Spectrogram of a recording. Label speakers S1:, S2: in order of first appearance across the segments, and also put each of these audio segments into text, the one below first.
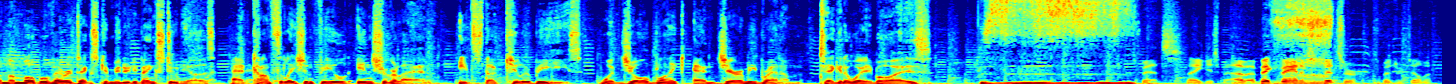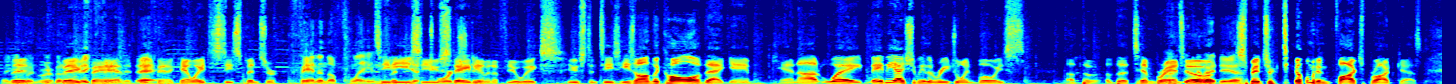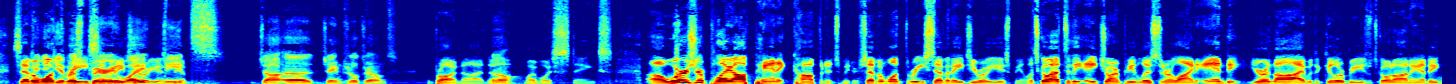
S1: from the Mobile Veritex Community Bank Studios at Constellation Field in Sugarland. It's the Killer Bees with Joel Blank and Jeremy Branham. Take it away, boys.
S2: Spence. Thank you, Spence. I'm a big fan of Spencer. Spencer Tillman.
S3: You've
S2: Big,
S3: been- you've
S2: we're
S3: been a big fan today.
S2: Big fan. I can't wait to see Spencer
S3: Fan in the flames.
S2: at
S3: but
S2: TDECU Stadium
S3: him.
S2: in a few weeks. Houston TC. He's on the call of that game. Cannot wait. Maybe I should be the rejoined voice of the of the Tim Brando
S3: idea.
S2: Spencer Tillman Fox broadcast.
S3: Can you give us Barry White
S2: ESPN.
S3: meets John, uh, James Earl Jones?
S2: Probably not. No,
S3: No?
S2: my voice stinks. Uh, where's your playoff panic confidence meter? 713-780 ESPN. Let's go out to the HRP listener line. Andy, you're in the hive with the Killer Bees. What's going on, Andy?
